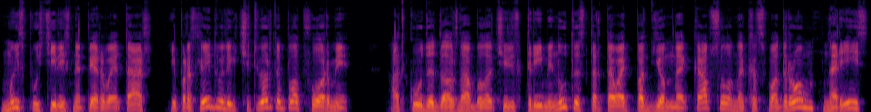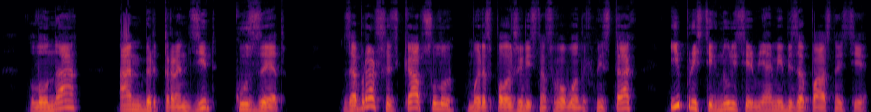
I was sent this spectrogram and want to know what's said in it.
Мы спустились на первый этаж и проследовали к четвертой платформе, откуда должна была через три минуты стартовать подъемная капсула на космодром на рейс Луна, Амбер Транзит, Кузет. Забравшись в капсулу, мы расположились на свободных местах и пристегнулись ремнями безопасности.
